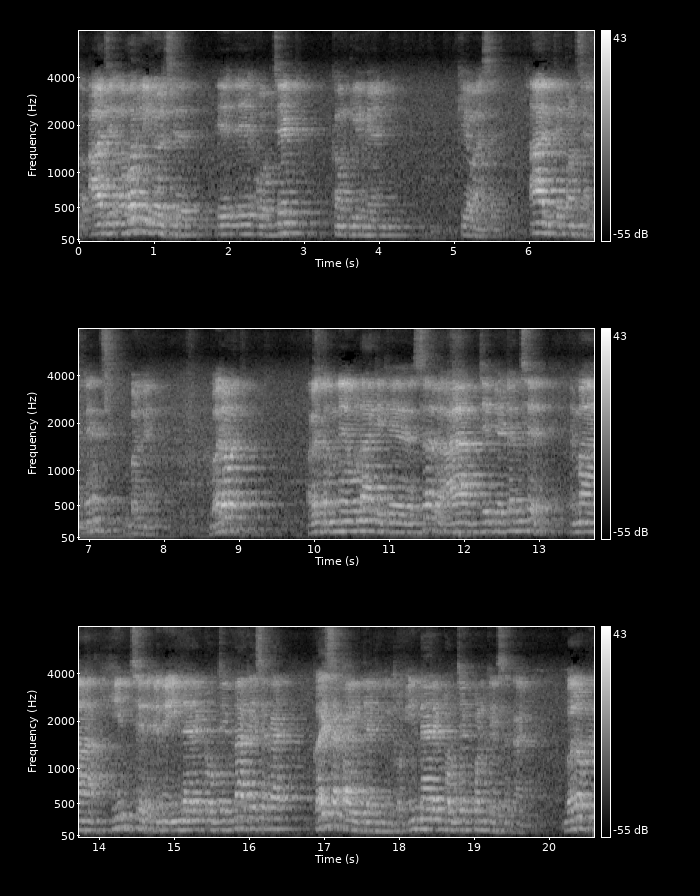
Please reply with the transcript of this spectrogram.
તો આ જે અવર લીડર છે, એ એ ઓબ્જેક્ટ કોમ્પ્લિમેન્ટ કહેવાશે. આ રીતે પણ સેન્ટેન્સ બને. બરાબર? હવે તમને એવું લાગે કે, સર, આ જે પેટર્ન છે એમાં હિમ છે, એને ઇનડાયરેક્ટ ઓબ્જેક્ટ ના કહી શકાય. કહી શકાય, વિદ્યાર્થી મિત્રો. ઇનડાયરેક્ટ ઓબ્જેક્ટ પણ કહી શકાય. બરાબર?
